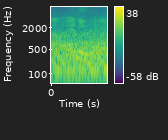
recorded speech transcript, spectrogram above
on him anyway.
